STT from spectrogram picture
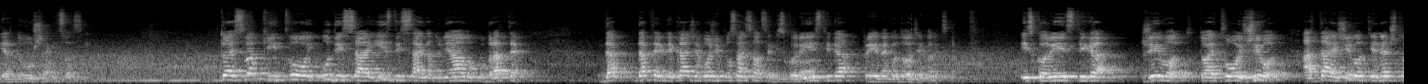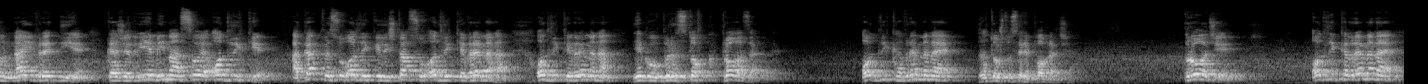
jer duša izlazi. To je svaki tvoj udisaj, i izdisaj na dunjaluku, brate. Dakle, gdje kaže Boži poslani sallam, iskoristi ga prije nego dođe melek smrti iskoristi ga, život, to je tvoj život, a taj život je nešto najvrednije. Kaže, vrijeme ima svoje odlike. A kakve su odlike ili šta su odlike vremena? Odlike vremena, njegov brz tok, prolazak. odlika vremena je zato što se ne povraća. Prođe. Odlika vremena je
